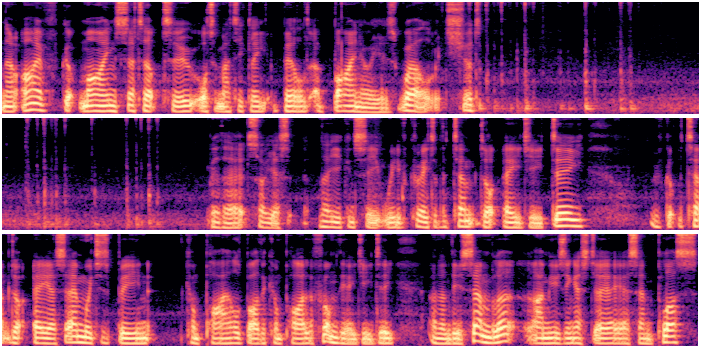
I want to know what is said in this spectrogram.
Now I've got mine set up to automatically build a binary as well, which should be there. So yes, there you can see we've created the temp.agd, we've got the temp.asm which has been compiled by the compiler from the AGD, and then the assembler, I'm using SJASM Plus,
